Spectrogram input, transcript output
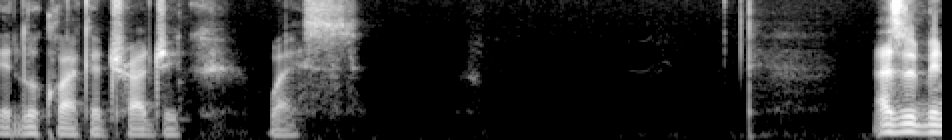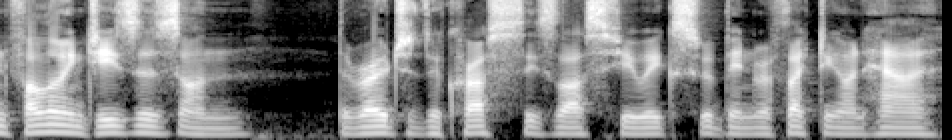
it looked like a tragic waste. As we've been following Jesus on the road to the cross these last few weeks, we've been reflecting on how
